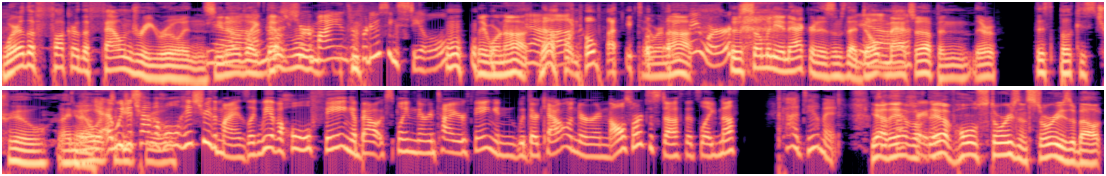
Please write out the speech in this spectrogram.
where the fuck are the foundry ruins? you know, Yeah, like I'm those not sure were. Mayans were producing steel. They were not. Yeah. No, nobody. They were not. they were. There's so many anachronisms that Yeah. don't match up, and they're. This book is true. I know. yeah, it and to we be just have a whole history of the Mayans. Like we have a whole thing about explaining their entire thing and with their calendar and all sorts of stuff. That's like nothing. God damn it. Yeah, So they have frustrating. they have whole stories and stories about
